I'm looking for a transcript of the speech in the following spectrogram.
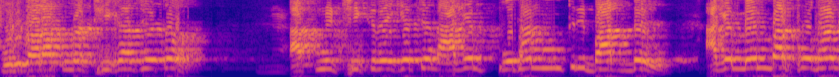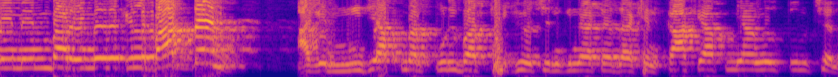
পরিবার আপনার ঠিক আছে তো? আপনি ঠিক রেখেছেন, আগে প্রধানমন্ত্রী বাদ দেন। আগে মেম্বার প্রধান, এই মেম্বার এমএলএ কেলে বাদ দেন। আগে নিজে আপনার পরিবার ঠিক হয়েছেন কিনা এটা দেখেন। কাকে আপনি আঙুল তুলছেন?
